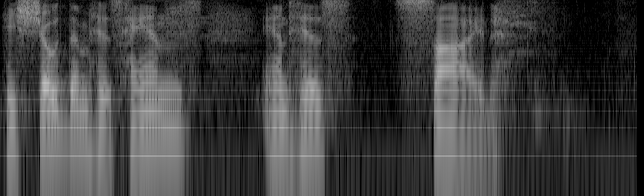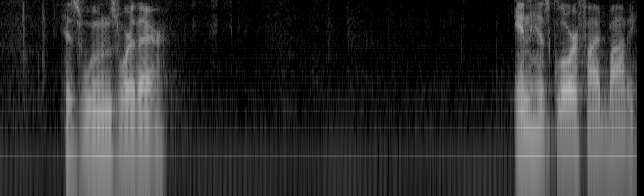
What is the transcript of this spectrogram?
he showed them his hands and his side. His wounds were there. In his glorified body.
